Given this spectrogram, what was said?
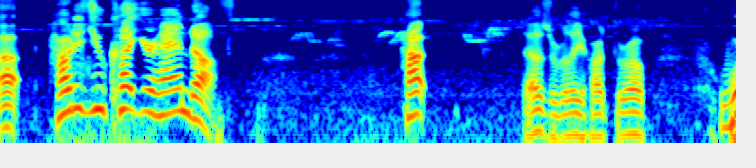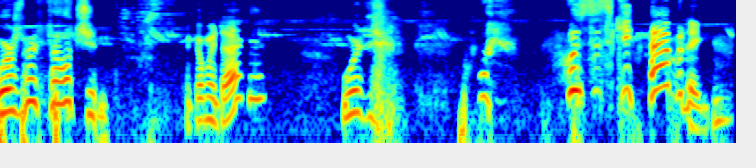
Uh, how did you cut your hand off? How? That was a really hard throw. Where's my falchion? I got my dagger. Where? How does this keep happening?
